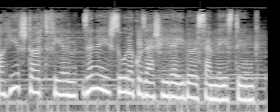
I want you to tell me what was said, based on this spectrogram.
A Hírstart film, zene és szórakozás híreiből szemléztünk.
